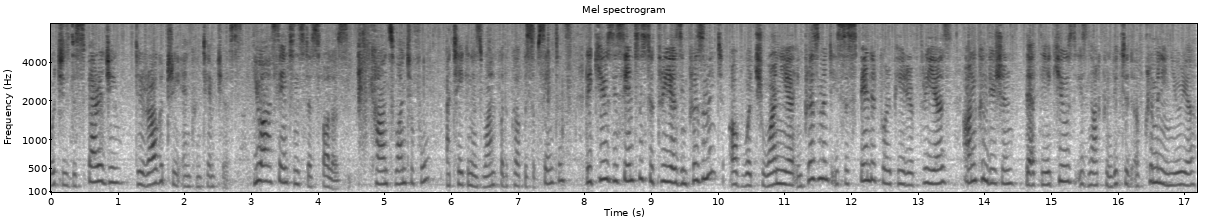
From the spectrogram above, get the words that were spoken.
which is disparaging, derogatory, and contemptuous. You are sentenced as follows. Counts 1 to 4 are taken as 1 for the purpose of sentence. The accused is sentenced to 3 years imprisonment, of which 1 year imprisonment is suspended for a period of 3 years on condition that the accused is not convicted of crimen injuria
